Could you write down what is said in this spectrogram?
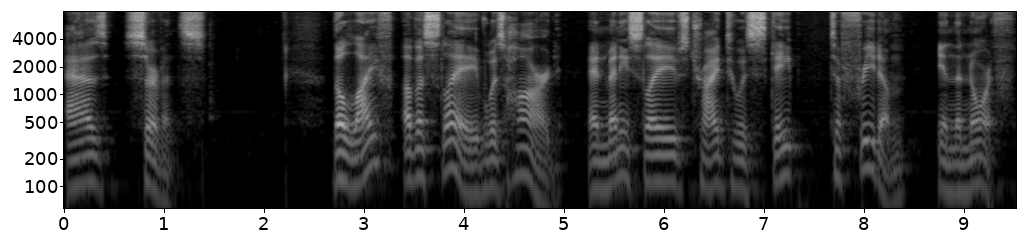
as servants. The life of a slave was hard, and many slaves tried to escape to freedom in the North.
